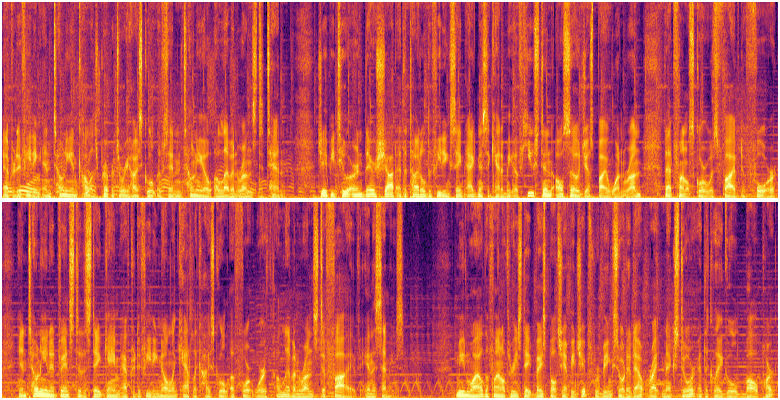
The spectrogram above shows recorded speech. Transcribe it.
after defeating Antonian College Preparatory High School of San Antonio 11 runs to 10. JP2 earned their shot at the title defeating St. Agnes Academy of Houston also just by one run. That final score was 5 to 4. Antonian advanced to the state game after defeating Nolan Catholic High School of Fort Worth 11 runs to 5 in the semis. Meanwhile, the final three state baseball championships were being sorted out right next door at the Clay Gould Ballpark.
